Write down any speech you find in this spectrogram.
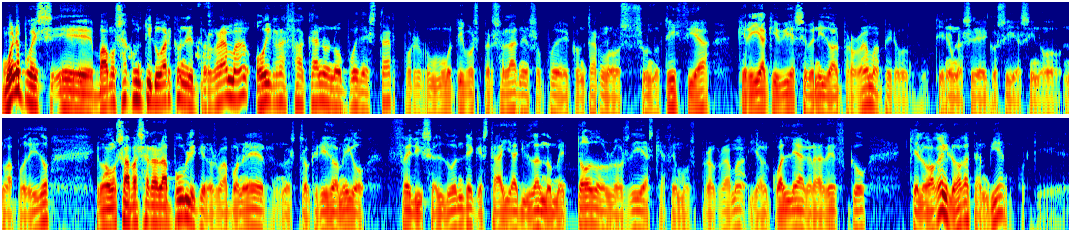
Bueno, pues eh, vamos a continuar con el programa. Hoy Rafa Cano no puede estar por motivos personales, o puede contarnos su noticia. Quería que hubiese venido al programa, pero tiene una serie de cosillas y no, no ha podido. Y vamos a pasar a la pública que nos va a poner nuestro querido amigo Félix el Duende, que está ahí ayudándome todos los días que hacemos programa y al cual le agradezco que lo haga y lo haga también, porque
